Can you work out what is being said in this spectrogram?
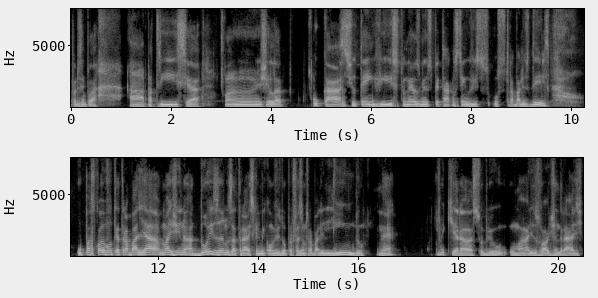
por exemplo, a, a Patrícia, a Ângela, o Cássio tem visto, né, os meus espetáculos, tenho visto os trabalhos deles. O Pascoal eu voltei a trabalhar, imagina, há dois anos atrás que ele me convidou para fazer um trabalho lindo, né? Que era sobre o, o Mário Oswaldo de Andrade.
